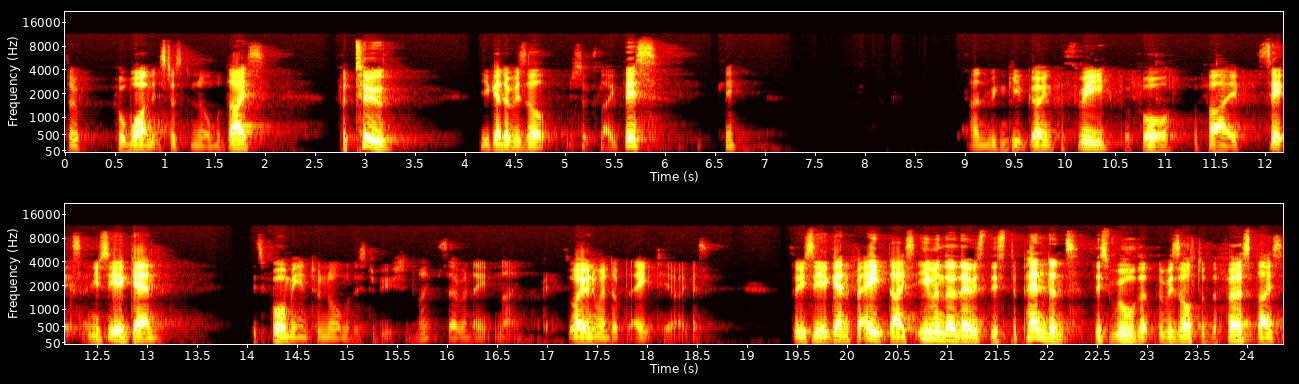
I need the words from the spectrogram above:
So for one, it's just a normal dice. For two, you get a result which looks like this. Okay. And we can keep going for three, for four, for 5, 6. And you see again, it's forming into a normal distribution, right? 7, 8, 9. Okay. So I only went up to 8 here, I guess. So you see again, for 8 dice, even though there is this dependence, this rule that the result of the first dice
